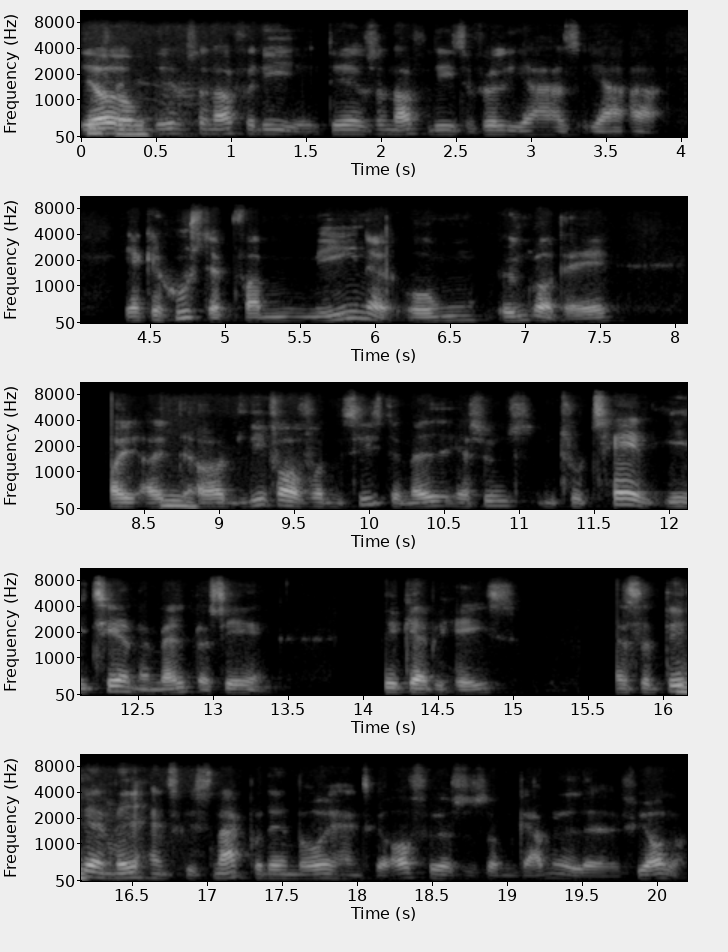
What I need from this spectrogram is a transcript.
Jo, det er jo så nok fordi, det er jo så nok fordi selvfølgelig, jeg har, jeg har, jeg kan huske dem fra mine unge, yngre dage. Og, og, Mm. og lige for at få den sidste med, jeg synes, en totalt irriterende malplacering, det er Gabby Hayes. Altså det Mm. der med, at han skal snakke på den måde, han skal opføre sig som en gammel øh, fjoller.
